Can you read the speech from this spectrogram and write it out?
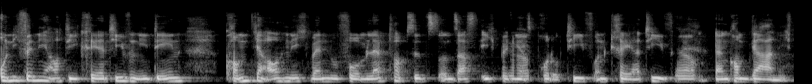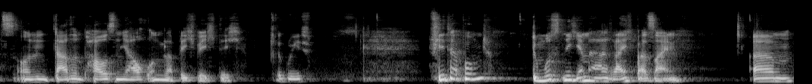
Und ich finde ja auch die kreativen Ideen kommt ja auch nicht, wenn du vor dem Laptop sitzt und sagst, ich bin ja. jetzt produktiv und kreativ, ja. dann kommt gar nichts. Und da sind Pausen ja auch unglaublich wichtig. Agreed. Vierter Punkt, du musst nicht immer erreichbar sein. Ähm,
